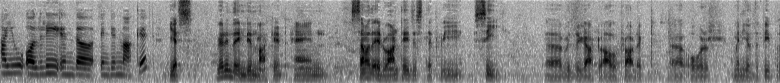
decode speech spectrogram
are you already in the Indian market? Yes, we are in the Indian market, and some of the advantages that we see uh, with regard to our product uh, over many of the people,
